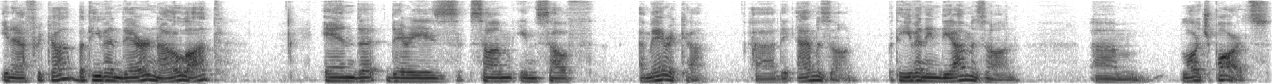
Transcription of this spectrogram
in Africa, but even there, not a lot. And uh, there is some in South America, uh, the Amazon. But even in the Amazon, um, large parts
